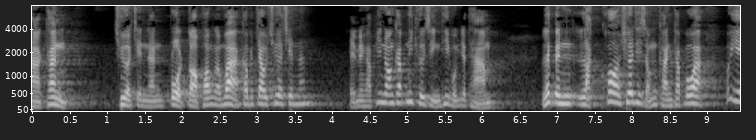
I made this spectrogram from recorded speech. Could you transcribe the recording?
หากท่านเชื่อเช่นนั้น โปรดตอบพร้อมกันว่าข้าพเจ้าเชื่อเช่นนั้น เห็นไหมครับพี่น้องครับนี่คือสิ่งที่ผมจะถาม และเป็นหลักข้อเชื่อที่สำคัญครับเพราะว่าพระเย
